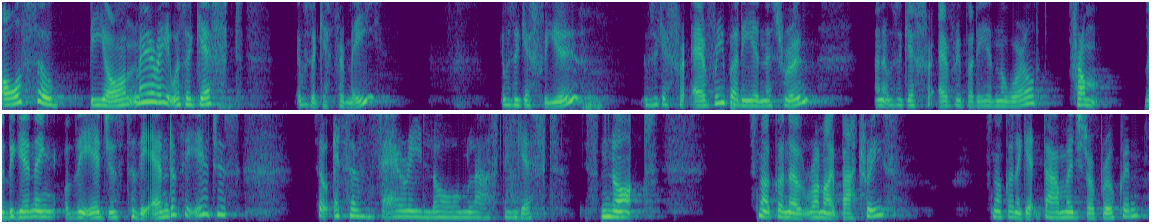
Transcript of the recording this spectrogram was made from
also beyond Mary. It was a gift. It was a gift for me. It was a gift for you. It was a gift for everybody in this room. and it was a gift for everybody in the world from the beginning of the ages to the end of the ages. So it's a very long lasting gift. It's not, it's not going to run out batteries. It's not going to get damaged or broken.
